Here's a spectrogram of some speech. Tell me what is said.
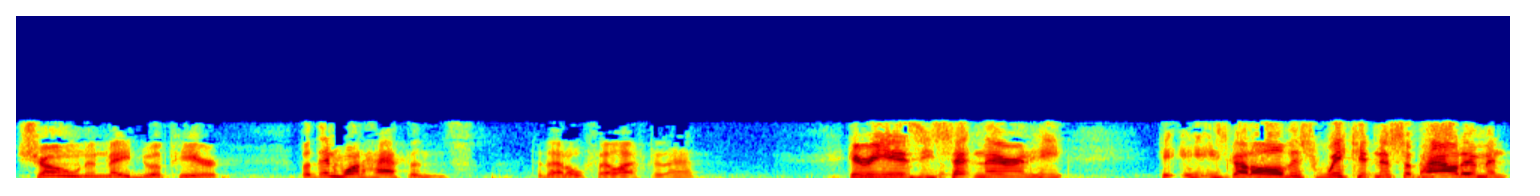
shown and made to appear. But then what happens to that old fellow after that? Here he is, he's sitting there and he, he, has got all this wickedness about him and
